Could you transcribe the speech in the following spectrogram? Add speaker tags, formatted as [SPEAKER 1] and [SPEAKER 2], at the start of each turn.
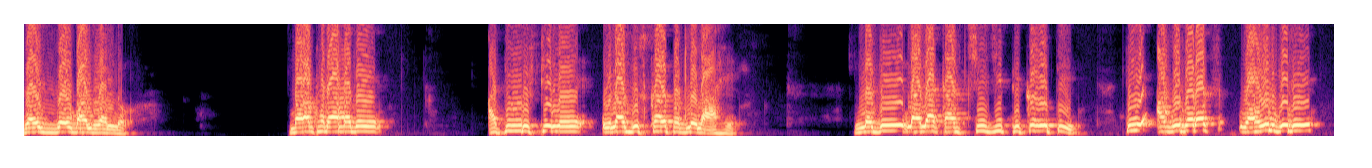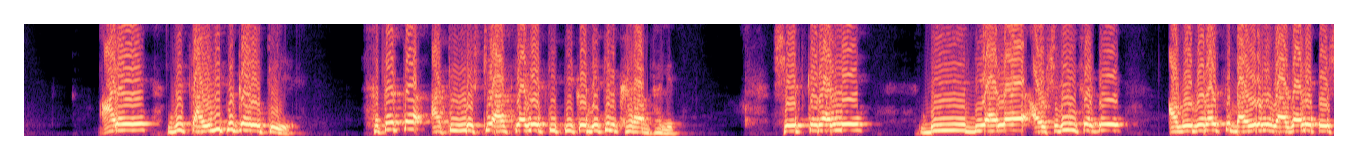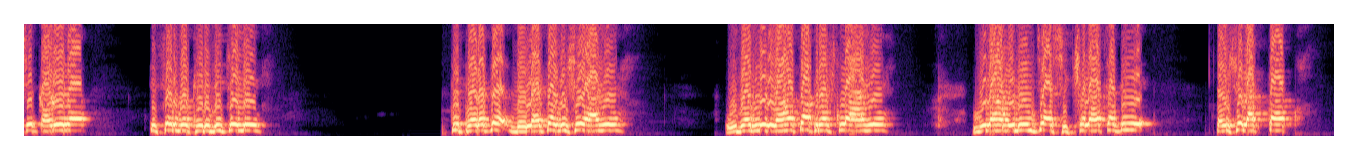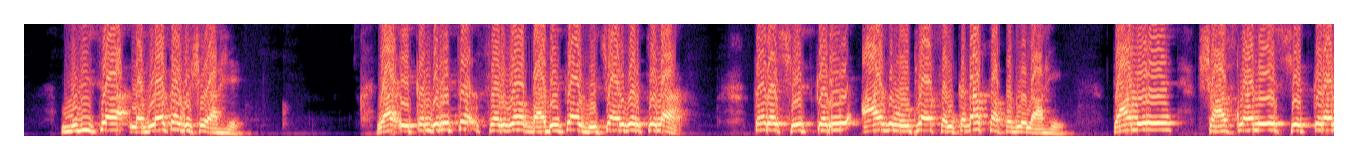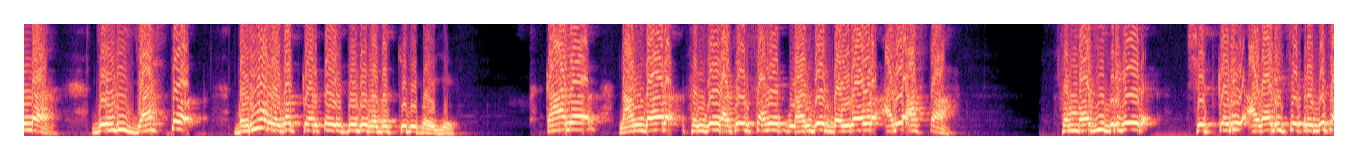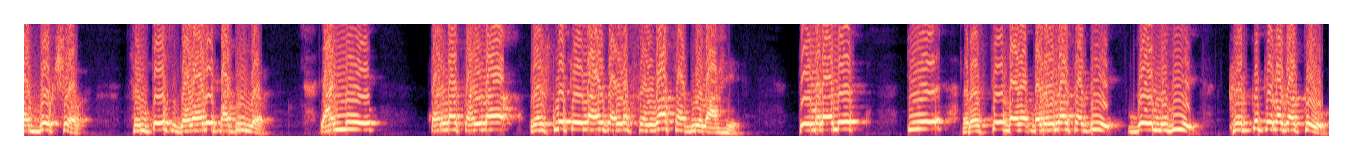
[SPEAKER 1] जय जिजाऊ बांधवांनो मराठवाड्यामध्ये अतिवृष्टीने ओला दुष्काळ पडलेला आहे. नदी नाल्याकाठची जी पिकं होती ती अगोदरच वाहून गेली आणि जी चांगली पिकं होती सतत अतिवृष्टी असल्याने ती पिकं देखील खराब झालीत. शेतकऱ्यांनी बी बियाणं औषधींसाठी अगोदरच बाहेरून व्याजाने पैसे काढून ती सर्व खरेदी केली. ती परत देण्याचा विषय आहे. उदरनिर्वाहाचा प्रश्न आहे. मुला मुलींच्या शिक्षणासाठी पैसे लागतात. मुलीच्या लग्नाचा विषय आहे. या एकंदरीत सर्व बाबीचा विचार जर केला तर शेतकरी आज मोठ्या संकटात सापडलेला आहे. त्यामुळे शासनाने शेतकऱ्यांना जेवढी जास्त भरीव मदत करता येईल तेवढी मदत केली पाहिजे. काल नामदार संजय राठोड साहेब नांदेड दौऱ्यावर आले असता संभाजी ब्रिगेड शेतकरी आघाडीचे प्रदेश अध्यक्ष संतोष गव्हाणे पाटील यांनी त्यांना चांगला प्रश्न केला आहे चांगला संवाद साधलेला आहे. ते म्हणाले की रस्ते बनवण्यासाठी जो निधी खर्च केला जातो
